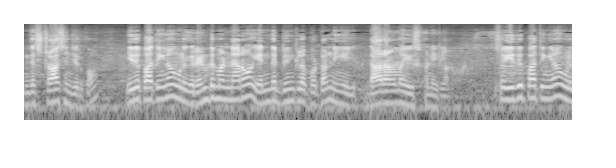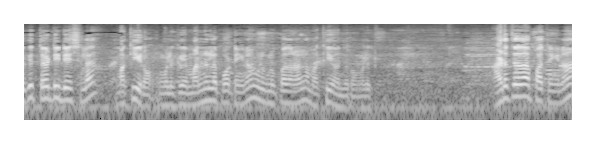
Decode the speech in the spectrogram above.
இந்த ஸ்ட்ரா செஞ்சுருக்கோம். இது பார்த்தீங்கன்னா உங்களுக்கு ரெண்டு மணி நேரம் எந்த ட்ரிங்க்ல போட்டாலும் நீங்கள் தாராளமாக யூஸ் பண்ணிக்கலாம். ஸோ இது பார்த்தீங்கன்னா உங்களுக்கு தேர்ட்டி டேஸில் மக்கிரும். உங்களுக்கு மண்ணில் போட்டிங்கன்னா உங்களுக்கு முப்பது நாளில் மக்கி வந்துடும் உங்களுக்கு. அடுத்ததாக பார்த்தீங்கன்னா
